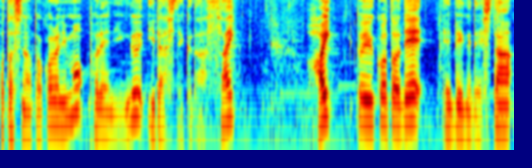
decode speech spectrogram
私のところにもトレーニングいらしてください。はいということでエメグでした。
